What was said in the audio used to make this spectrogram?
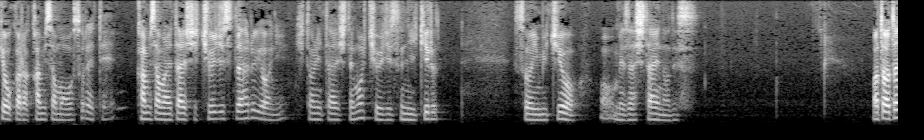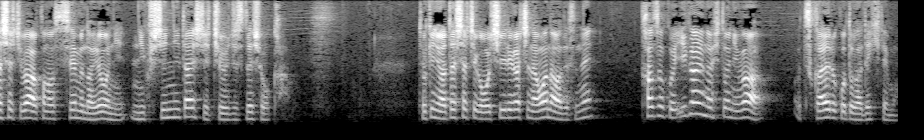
今日から神様を恐れて神様に対し忠実であるように人に対しても忠実に生きる。そういう道を目指したいのです。また私たちはこのセムのように肉親に対して忠実でしょうか時に私たちが陥りがちな罠はですね、家族以外の人には使えることができても、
